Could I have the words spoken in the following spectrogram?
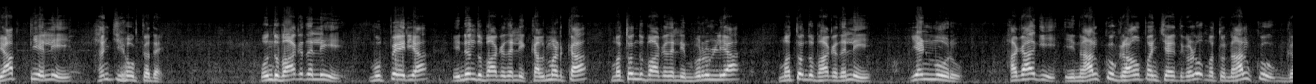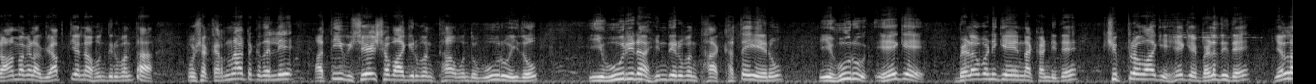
ವ್ಯಾಪ್ತಿಯಲ್ಲಿ ಹಂಚಿ ಹೋಗ್ತದೆ. ಒಂದು ಭಾಗದಲ್ಲಿ ಮುಪ್ಪೇರಿಯ, ಇನ್ನೊಂದು ಭಾಗದಲ್ಲಿ ಕಲ್ಮಡ್ಕ, ಮತ್ತೊಂದು ಭಾಗದಲ್ಲಿ ಮುರುಳ್ಯ, ಮತ್ತೊಂದು ಭಾಗದಲ್ಲಿ ಎಣ್ಮೂರು. ಹಾಗಾಗಿ ಈ ನಾಲ್ಕು ಗ್ರಾಮ ಪಂಚಾಯತ್ಗಳು ಮತ್ತು ನಾಲ್ಕು ಗ್ರಾಮಗಳ ವ್ಯಾಪ್ತಿಯನ್ನು ಹೊಂದಿರುವಂಥ ಬಹುಶಃ ಕರ್ನಾಟಕದಲ್ಲಿ ಅತಿ ವಿಶೇಷವಾಗಿರುವಂಥ ಒಂದು ಊರು ಇದು. ಈ ಊರಿನ ಹಿಂದಿರುವಂತಹ ಕಥೆ ಏನು? ಈ ಊರು ಹೇಗೆ ಬೆಳವಣಿಗೆಯನ್ನು ಕಂಡಿದೆ, ಕ್ಷಿಪ್ರವಾಗಿ ಹೇಗೆ ಬೆಳೆದಿದೆ, ಎಲ್ಲ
